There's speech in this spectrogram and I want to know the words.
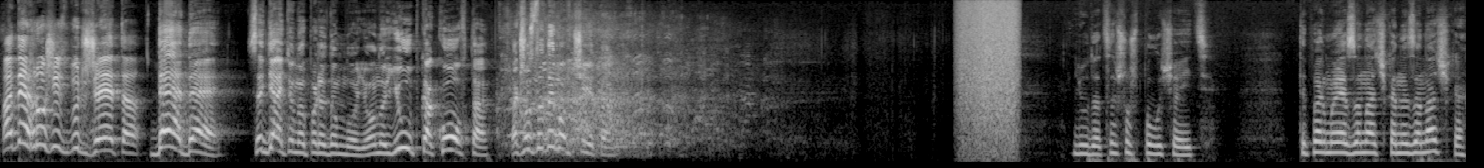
А де гроші з бюджета? Де, де? Сидять воно передо мною, воно юбка, кофта. Так що сиди мовчи там. Люда, це що ж виходить? Тепер моя заначка не заначка,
